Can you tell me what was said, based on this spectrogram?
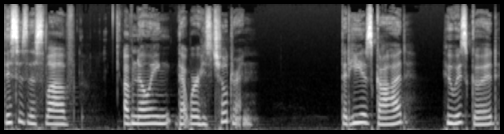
This is this love of knowing that we're His children, that He is God who is good,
